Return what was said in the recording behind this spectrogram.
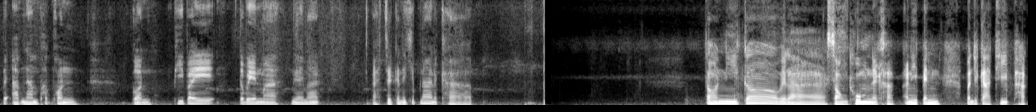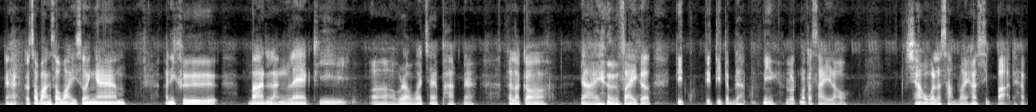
ไปอาบน้ำพักผ่อนก่อนพี่ไปตะเวนมาเหนื่อยมากอะเจอกันในคลิปหน้านะครับ ตอนนี้ก็เวลาสองทุ่มนะครับ อันนี้เป็นบรรยากาศที่พักนะฮะก็สว่างสวัยสวยงาม อันนี้คือบ้านหลังแรกที่เอ่อเราว่าจะพักนะ แล้วเราก็ย้ายไฟก็ติดติดติดดับดับนี่รถมอเตอร์ไซค์เรา เช่าวันละสามร้อยห้าสิบบาทนะครับ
